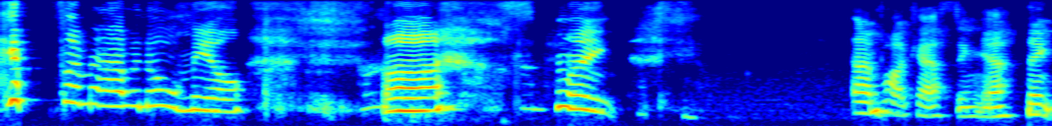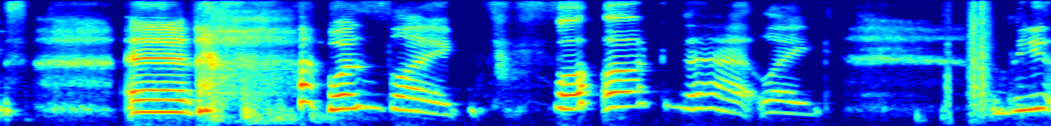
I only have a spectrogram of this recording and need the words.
guess I'm having oatmeal. Uh, like, I'm podcasting. Yeah, thanks. And I was like, fuck that. Like, these,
